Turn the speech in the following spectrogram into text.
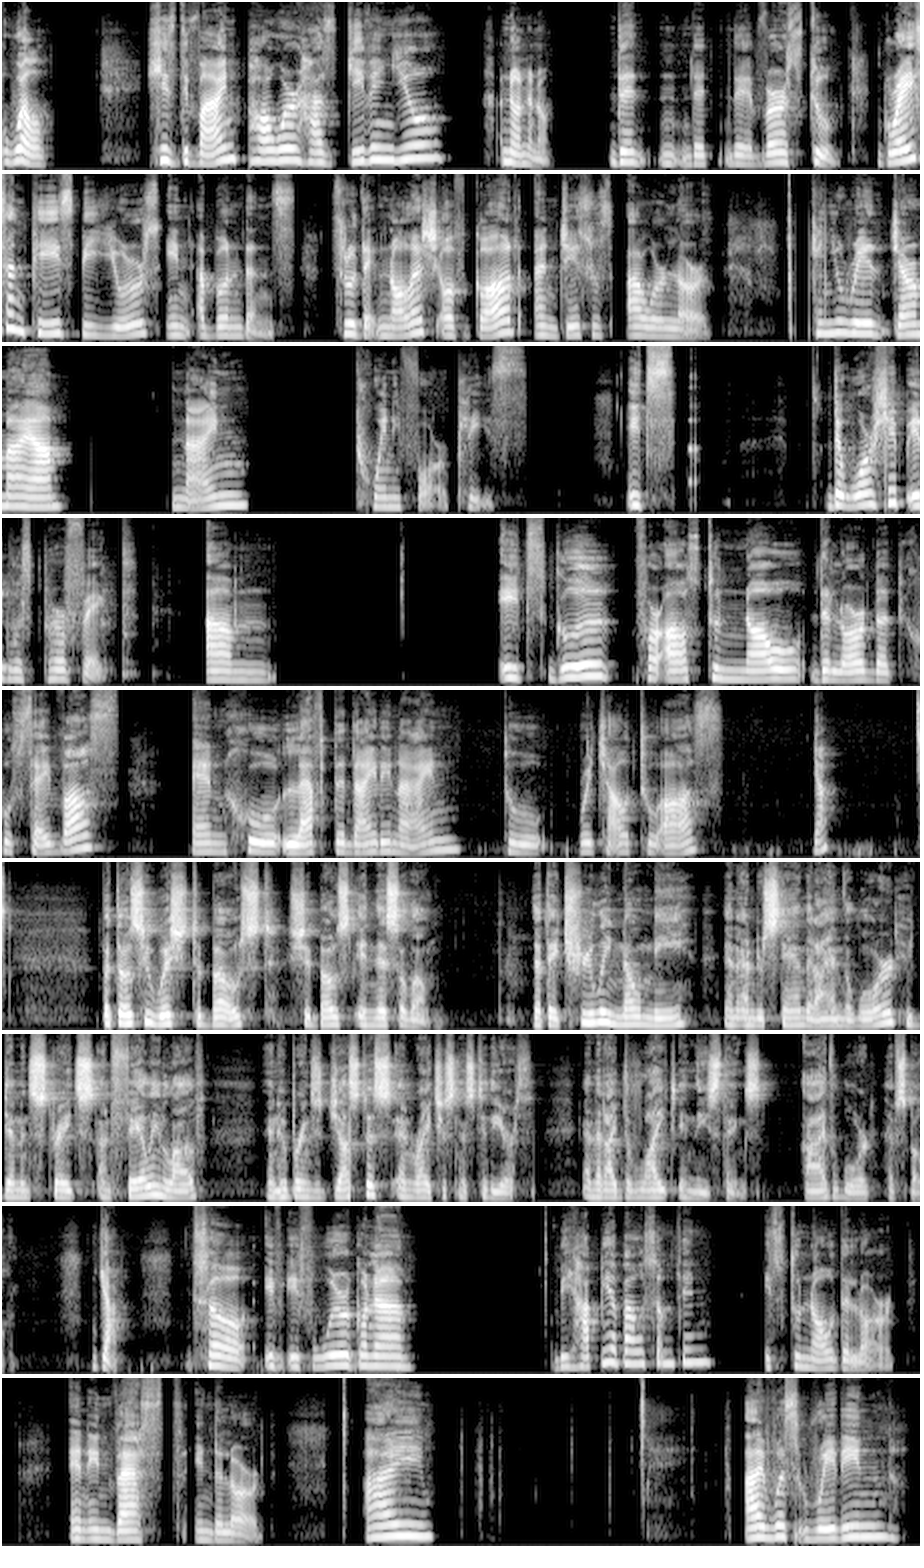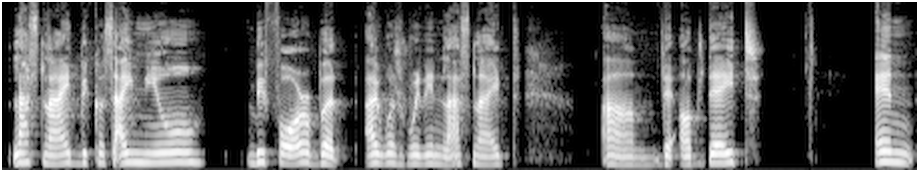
well his divine power has given you. No, no, no. The, the, the verse 2 Grace and peace be yours in abundance through the knowledge of God and Jesus our Lord. Can you read Jeremiah 9 24, please? It's the worship, it was perfect. Um, it's good for us to know the Lord that who saved us and who left the 99 to reach out to us. Yeah. But those who wish to boast should boast in this alone that they truly know me and understand that I am the Lord who demonstrates unfailing love and who brings justice and righteousness to the earth and that I delight in these things. I, the Lord, have spoken. Yeah. So if if we're gonna be happy about something, it's to know the Lord and invest in the Lord. I I was reading last night because I knew before, but I was reading last night um, the update and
